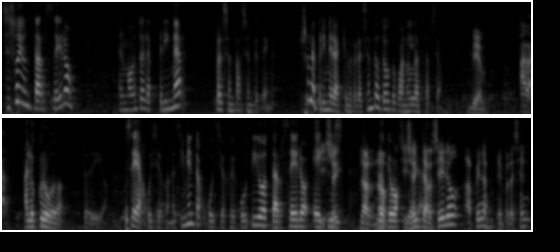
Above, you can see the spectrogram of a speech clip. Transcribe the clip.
Si soy un tercero, en el momento de la primera presentación que tenga. Yo la primera vez que me presento tengo que poner la excepción Bien. a ver, a lo crudo, lo digo. Sea juicio de conocimiento, juicio ejecutivo, tercero, Si X. soy- claro, lo que vos si soy tercero, apenas me presento...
